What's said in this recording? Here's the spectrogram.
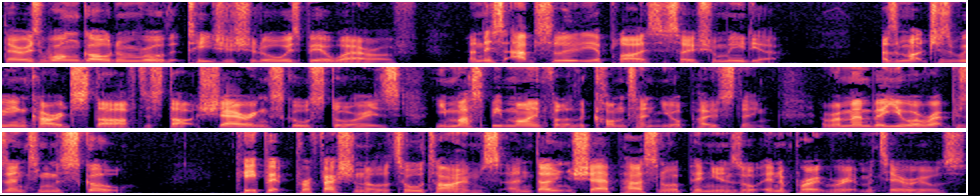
There is one golden rule that teachers should always be aware of, and this absolutely applies to social media. As much as we encourage staff to start sharing school stories, you must be mindful of the content you're posting, and remember you are representing the school. Keep it professional at all times, and don't share personal opinions or inappropriate materials.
